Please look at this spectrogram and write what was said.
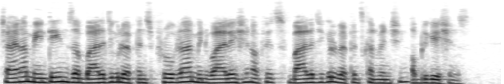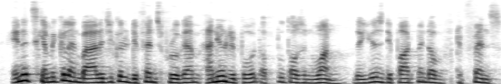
China maintains a biological weapons program in violation of its Biological Weapons Convention obligations. In its Chemical and Biological Defense Program annual report of 2001, the US Department of Defense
